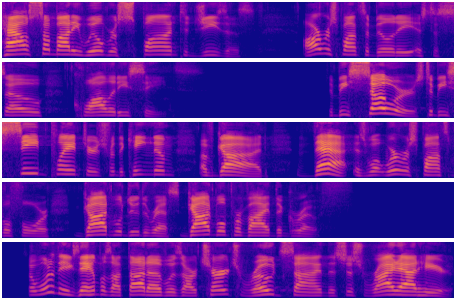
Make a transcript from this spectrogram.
how somebody will respond to Jesus. Our responsibility is to sow quality seeds, to be sowers, to be seed planters for the kingdom of God, that is what we're responsible for. God will do the rest, God will provide the growth. So, one of the examples I thought of was our church road sign that's just right out here.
